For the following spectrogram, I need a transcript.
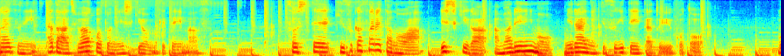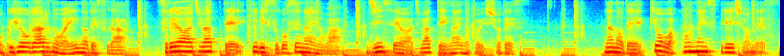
えずにただ味わうことに意識を向けています。そして気づかされたのは意識があまりにも未来に行き過ぎていたということ。目標があるのはいいのですがそれを味わって日々過ごせないのは人生を味わっていないのと一緒です。なので今日はこんなインスピレーションです。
